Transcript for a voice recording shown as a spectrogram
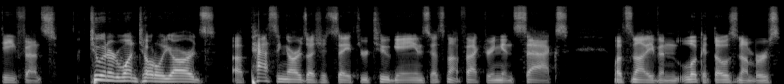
defense. 201 total yards, uh, passing yards, I should say, through two games. That's not factoring in sacks. Let's not even look at those numbers.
